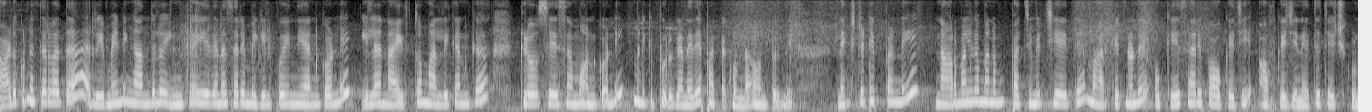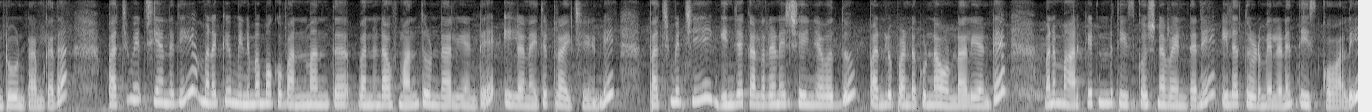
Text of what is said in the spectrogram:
వాడుకున్న తర్వాత రిమైనింగ్ అందులో ఇంకా ఏదైనా సరే మిగిలిపోయింది అనుకోండి ఇలా నైఫ్తో మళ్ళీ కనుక క్లోజ్ చేసాము అనుకోండి మనకి పురుగు అనేది పట్టకుండా ఉంటుంది. నెక్స్ట్ టిప్ అండి నార్మల్గా మనం పచ్చిమిర్చి అయితే మార్కెట్ నుండి ఒకేసారి పావు కేజీ హాఫ్ కేజీని అయితే తెచ్చుకుంటూ ఉంటాం కదా. పచ్చిమిర్చి అనేది మనకి మినిమం ఒక one month one and half month ఉండాలి అంటే ఇలానైతే ట్రై చేయండి. పచ్చిమిర్చి గింజ కలర్ అనేది చేంజ్ అవ్వద్దు పండ్లు పండకుండా ఉండాలి అంటే మనం మార్కెట్ నుండి తీసుకొచ్చిన వెంటనే ఇలా తొడిమెలని తీసుకోవాలి.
